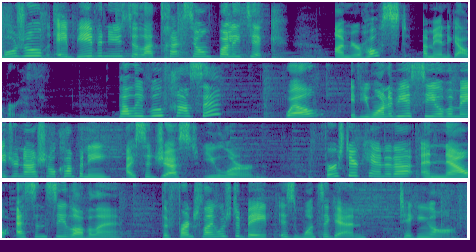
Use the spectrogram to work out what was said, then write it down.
Bonjour et bienvenue sur la Traction Politique. I'm your host, Amanda Galbraith. Parlez-vous français? Well, if you want to be a CEO of a major national company, I suggest you learn. First Air Canada and now SNC Lavalin. The French language debate is once again taking off.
